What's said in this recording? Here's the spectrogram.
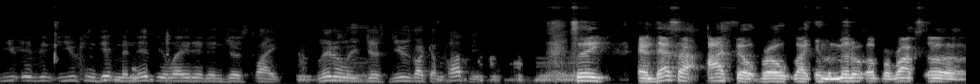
you if you can get manipulated and just like literally just use like a puppy. See, and that's how I felt, bro. Like in the middle of Barack's uh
